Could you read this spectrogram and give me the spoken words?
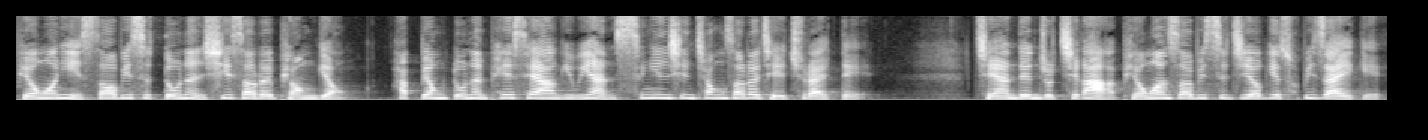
병원이 서비스 또는 시설을 변경, 합병 또는 폐쇄하기 위한 승인 신청서를 제출할 때 제한된 조치가 병원 서비스 지역의 소비자에게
